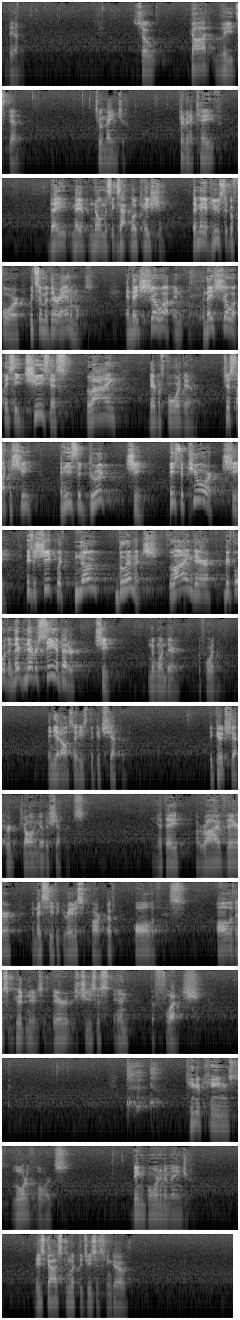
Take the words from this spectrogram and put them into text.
them. So God leads them to a manger. Could have been a cave. They may have known this exact location. They may have used it before with some of their animals. And they show up, and when they show up, they see Jesus lying there before them, just like a sheep. And he's the good sheep, he's the pure sheep. He's a sheep with no blemish lying there before them. They've never seen a better sheep than the one there before them. And yet, also, he's the good shepherd. The good shepherd drawing other shepherds. And yet, they arrive there and they see the greatest part of all of this. All of this good news. And there is Jesus in the flesh. King of kings, Lord of lords, being born in a manger. These guys can look to Jesus and go,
